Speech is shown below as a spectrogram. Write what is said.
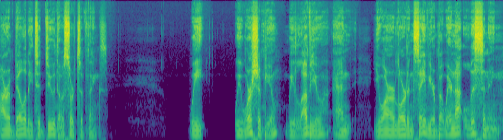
our ability to do those sorts of things. We we worship you, we love you, and you are our Lord and Savior, but we're not listening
